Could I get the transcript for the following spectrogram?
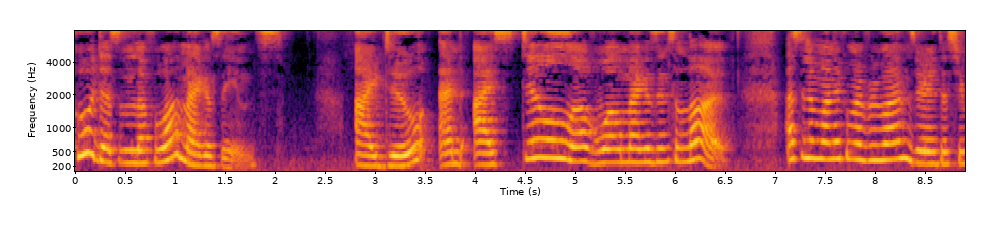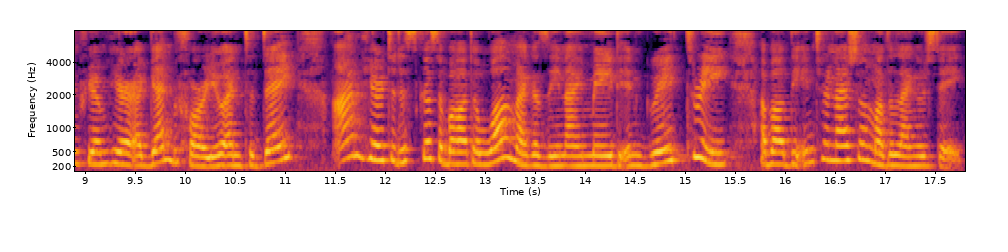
Who doesn't love wall magazines? I do, and I still love wall magazines a lot. Assalamualaikum everyone, Zarin Tasnim Priyam here again before you and today I'm here to discuss about a wall magazine I made in grade 3 about the International Mother Language Day.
